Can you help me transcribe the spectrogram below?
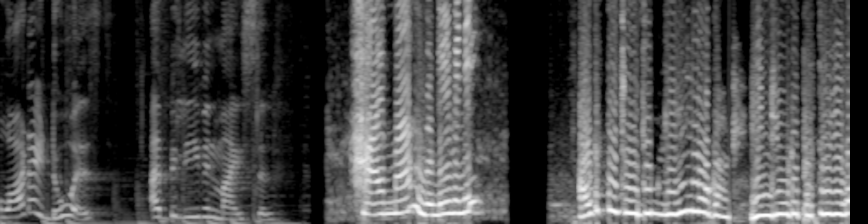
what I do is, I believe in myself. അടുത്ത ചോദ്യം ലില്ലിയോടാണ് ഇന്ത്യയുടെ പ്രത്യേകത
